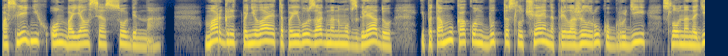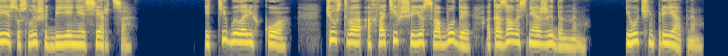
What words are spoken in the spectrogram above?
Последних он боялся особенно. Маргарет поняла это по его загнанному взгляду и потому, как он будто случайно приложил руку к груди, словно надеясь услышать биение сердца. Идти было легко. Чувство, охватившее ее свободы, оказалось неожиданным и очень приятным.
